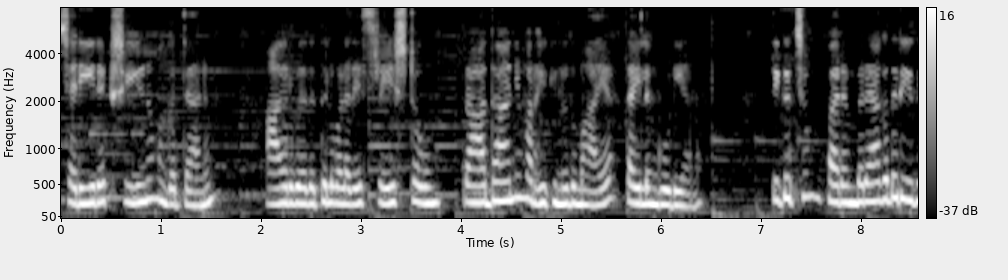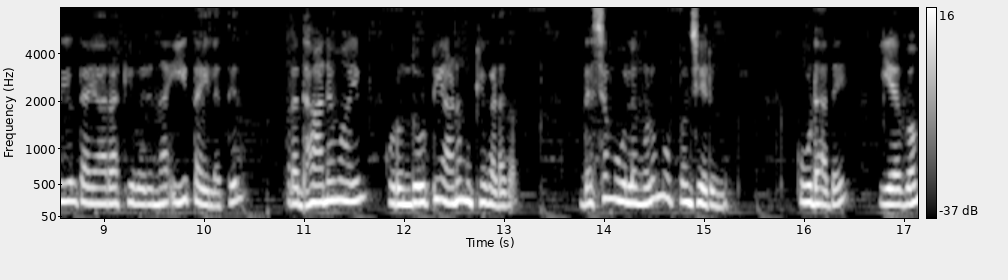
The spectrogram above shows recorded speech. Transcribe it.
ശരീരക്ഷീണമകറ്റാനും ആയുർവേദത്തിൽ വളരെ ശ്രേഷ്ഠവും പ്രാധാന്യമർഹിക്കുന്നതുമായ തൈലം കൂടിയാണ്. തികച്ചും പരമ്പരാഗത രീതിയിൽ തയ്യാറാക്കി വരുന്ന ഈ തൈലത്തിൽ പ്രധാനമായും കുറുന്തോട്ടിയാണ് മുഖ്യ ഘടകം. ദശമൂലങ്ങളും ഒപ്പം ചേരുന്നു. കൂടാതെ യവം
